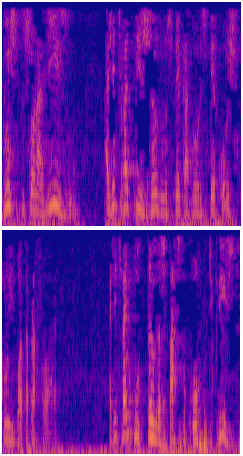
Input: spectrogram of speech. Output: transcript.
do institucionalismo, a gente vai pisando nos pecadores, pecou, exclui, bota para fora. A gente vai imputando as partes do corpo de Cristo,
